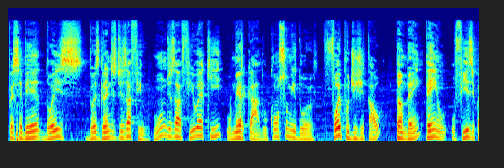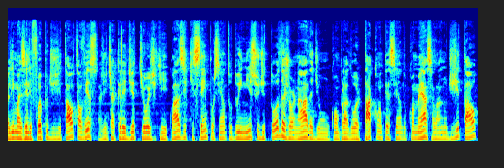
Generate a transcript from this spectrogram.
perceber dois, dois grandes desafios. Um desafio é que o mercado, o consumidor foi para o digital, também. Tem o, o físico ali, mas ele foi para o digital. Talvez a gente acredite hoje que quase que 100% do início de toda a jornada de um comprador está acontecendo, começa lá no digital.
